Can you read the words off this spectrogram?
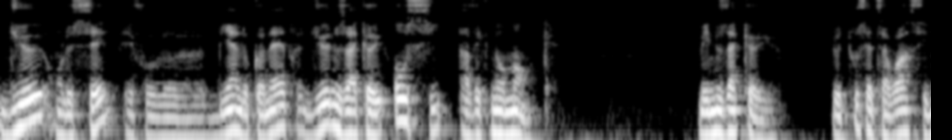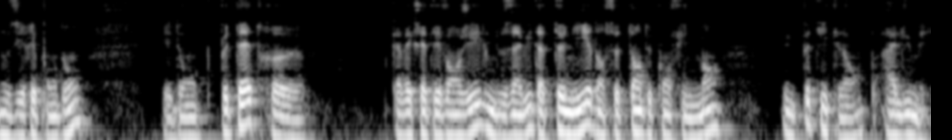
Dieu, on le sait, il faut bien le connaître, Dieu nous accueille aussi avec nos manques. Mais il nous accueille. Le tout, c'est de savoir si nous y répondons. Et donc, peut-être... Euh, qu'avec cet évangile, il nous invite à tenir dans ce temps de confinement une petite lampe allumée.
